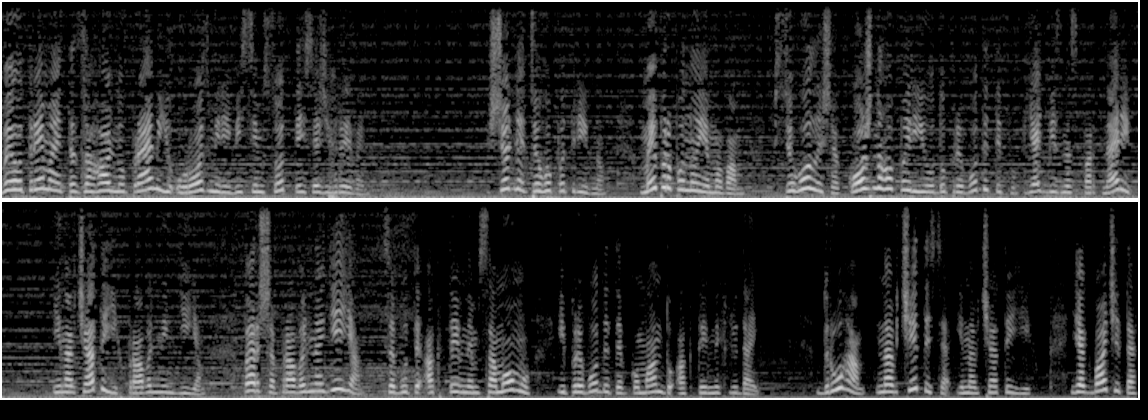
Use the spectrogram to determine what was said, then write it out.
ви отримаєте загальну премію у розмірі 800 тисяч гривень. Що для цього потрібно? Ми пропонуємо вам всього лише кожного періоду приводити по 5 бізнес-партнерів і навчати їх правильним діям. Перша правильна дія це бути активним самому і приводити в команду активних людей. Друга навчитися і навчати їх. Як бачите,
